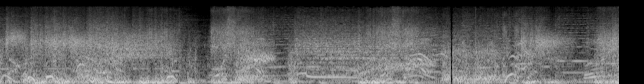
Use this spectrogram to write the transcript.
した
